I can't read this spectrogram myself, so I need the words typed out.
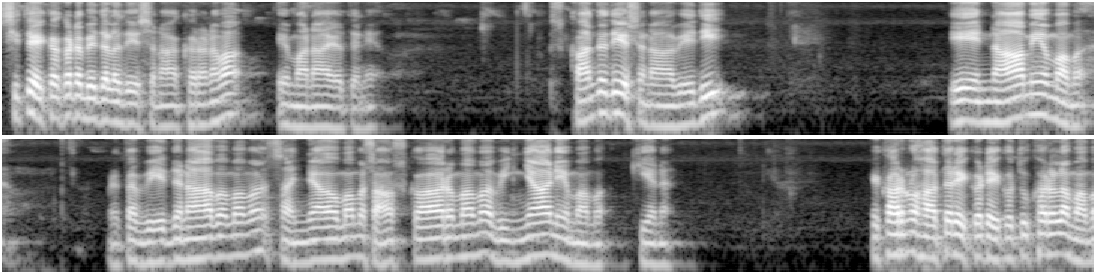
සිත එකකට බෙදලා දේශනා කරනවා ඒ මන ආයතනය. ස්කන්ධ දේශනාවේදී ඒ නාමය මම නැත්නම් වේදනාව මම සංඥාව මම සංස්කාර මම විඥානය මම කියන ඒ කරුණු හතර එකට එකතු කරලා මම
